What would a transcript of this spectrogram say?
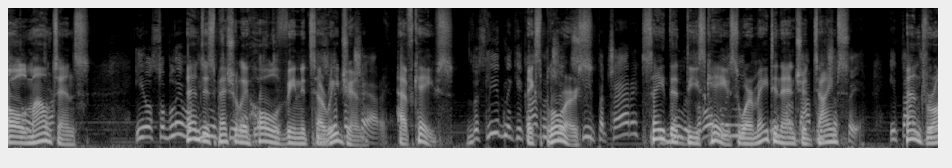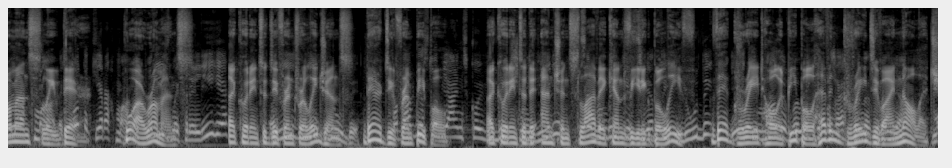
All mountains, and especially whole Vinnytsia region, have caves. Explorers say that these caves were made in ancient times and Rahmans live there. Who are Rahmans? According to different religions, they are different people. According to the ancient Slavic and Vedic belief, they're great holy people having great divine knowledge,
